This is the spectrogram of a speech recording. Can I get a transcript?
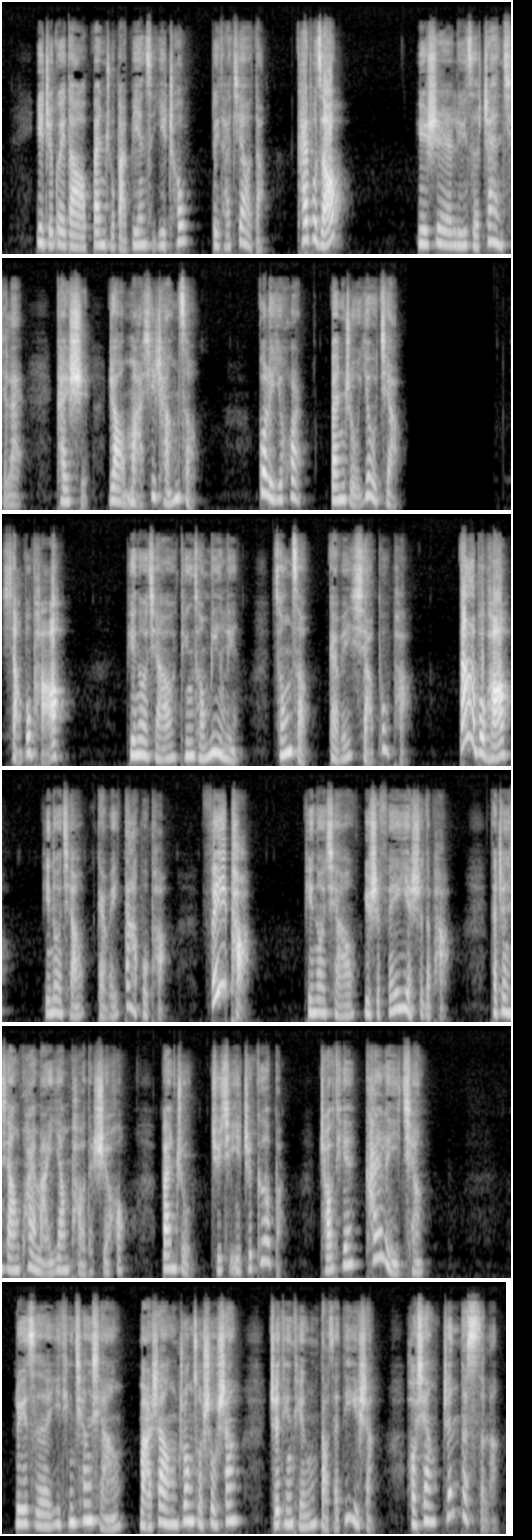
一直跪到班主把鞭子一抽，对他叫道：“开步走。”于是驴子站起来，开始绕马戏场走。过了一会儿，班主又叫：“小步跑。”皮诺乔听从命令，从走改为小步跑，大步跑。皮诺乔改为大步跑，飞跑。皮诺乔于是飞也似的跑。他正像快马一样跑的时候，班主举起一只胳膊，朝天开了一枪。驴子一听枪响，马上装作受伤，直挺挺倒在地上，好像真的死了。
